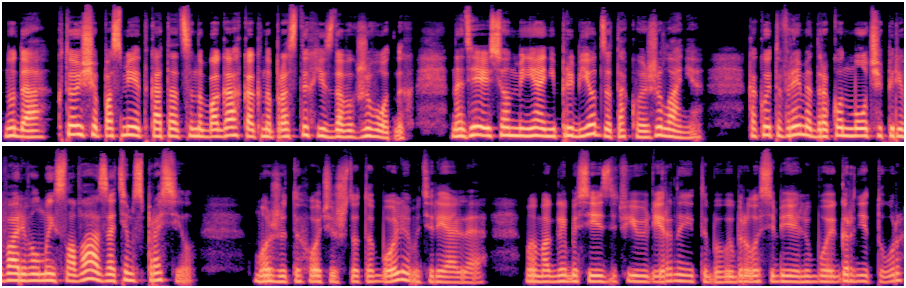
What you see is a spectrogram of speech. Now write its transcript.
Ну да, кто еще посмеет кататься на богах, как на простых ездовых животных? Надеюсь, он меня не прибьет за такое желание. Какое-то время дракон молча переваривал мои слова, а затем спросил. «Может, ты хочешь что-то более материальное? Мы могли бы съездить в ювелирный, и ты бы выбрала себе любой гарнитур».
